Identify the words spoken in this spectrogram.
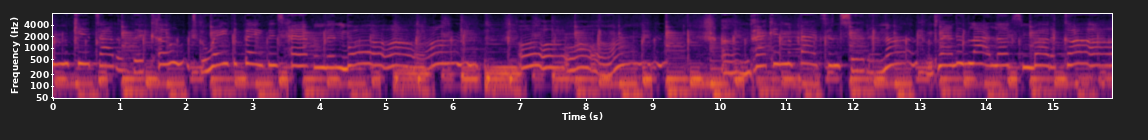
helping the kids out of their coats, the way the babies haven't been born. Oh, unpacking the bags and setting up, and planted lilacs and buttercups.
